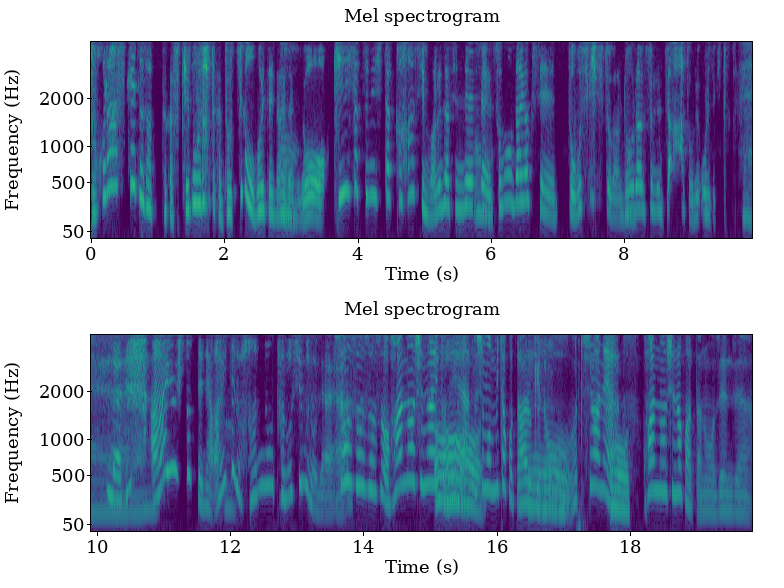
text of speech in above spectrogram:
ローラースケートだったかスケボーだったかどっちか覚えてないんだけど、T シャツにした下半身丸出しで、うん。その大学生とおぼしき人がローラーそれでザーッと降りてきた。へでえああいう人ってね、相手の反応を楽しむのね。そうそうそうそう。反応しないとね私も見たことあるけどうん。私はねうん。反応しなかったの全然。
